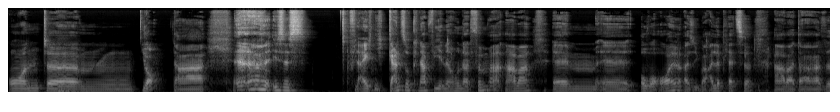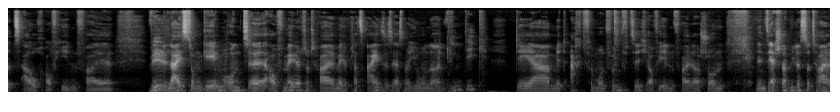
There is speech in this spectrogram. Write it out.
Und ähm, ja, da äh, ist es vielleicht nicht ganz so knapp wie in der 105er, aber ähm, äh, overall, also über alle Plätze, aber da wird es auch auf jeden Fall wilde Leistungen geben. Und äh, auf Melde Total, Meldeplatz 1 ist erstmal Jona Windig der mit 8,55 auf jeden Fall da schon ein sehr stabiles Total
